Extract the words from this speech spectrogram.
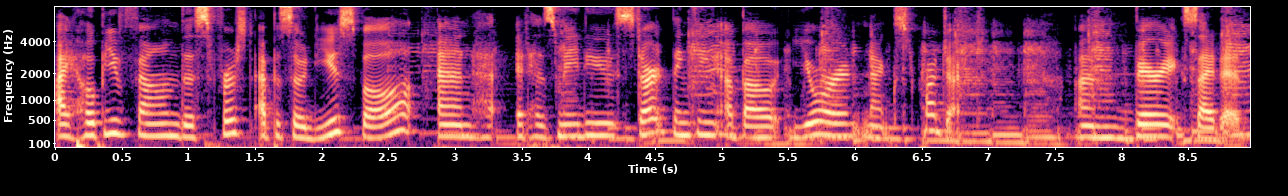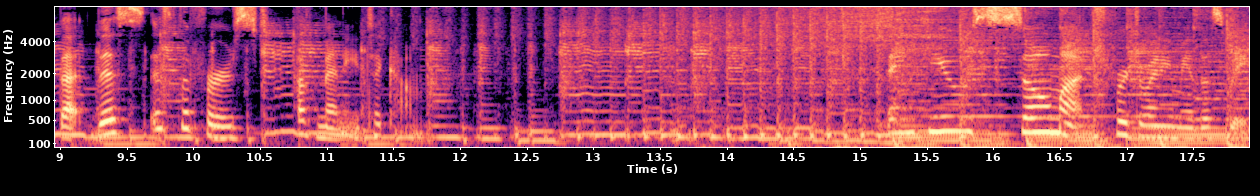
I hope you found this first episode useful and it has made you start thinking about your next project. I'm very excited that this is the first of many to come. Thank you so much for joining me this week.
